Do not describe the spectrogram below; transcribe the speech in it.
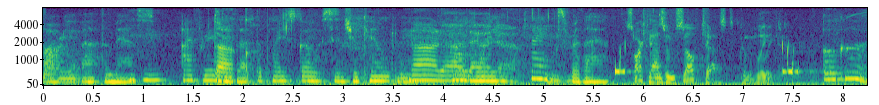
Sorry about the mess. Mhm. I've really Так. let the place go since you killed me. La la la la. thanks for that. Sarcasm self-test complete. Oh, good.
